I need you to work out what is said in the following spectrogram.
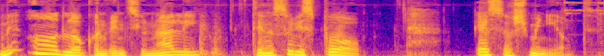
מאוד לא קונבנציונלי, תנסו לספור עשר שמיניות.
